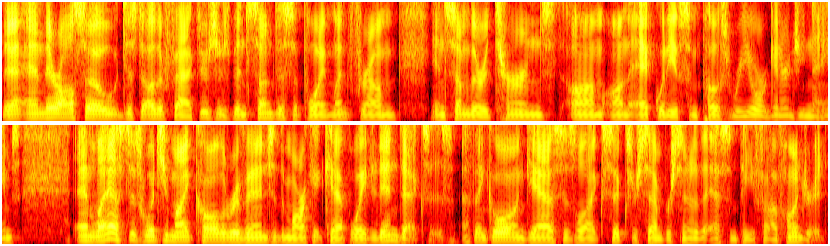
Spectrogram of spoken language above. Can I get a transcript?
and there are also just other factors. There's been some disappointment from in some of the returns um, on the equity of some post reorg energy names. And last is what you might call the revenge of the market cap weighted indexes. I think oil and gas is like six or seven percent of the S and P 500.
